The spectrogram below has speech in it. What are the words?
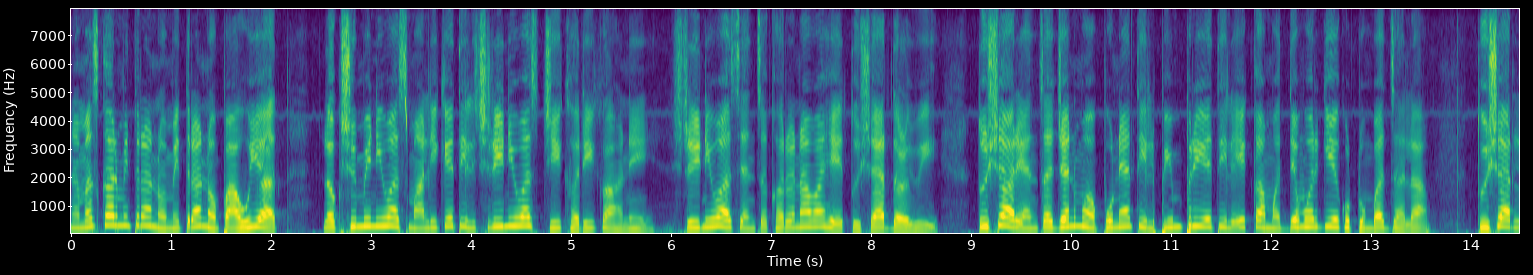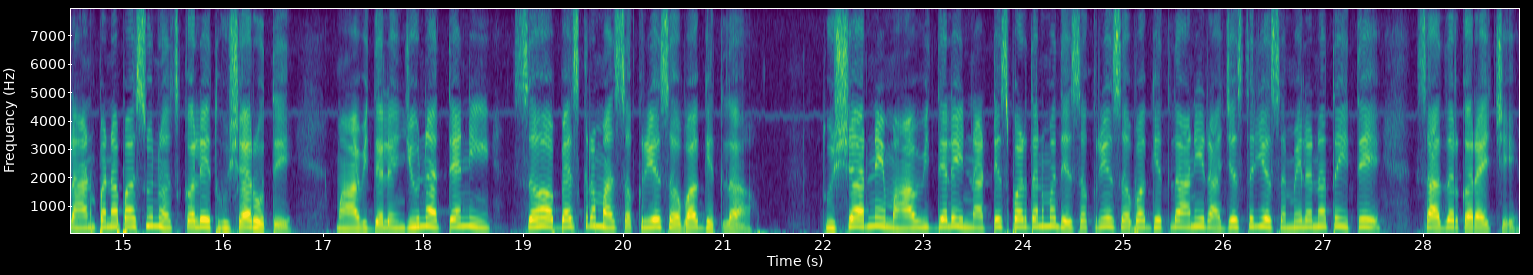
नमस्कार मित्रांनो मित्रांनो पाहूयात. लक्ष्मी निवास मालिकेतील श्रीनिवासची खरी कहाणी. श्रीनिवास यांचं खरं नाव आहे तुषार दळवी. तुषार यांचा जन्म पुण्यातील पिंपरी येथील एका मध्यमवर्गीय कुटुंबात झाला. तुषार लहानपणापासूनच कलेत हुशार होते. महाविद्यालयीन जीवनात त्यांनी सह अभ्यासक्रमात सक्रिय सहभाग घेतला. तुषारने महाविद्यालयीन नाट्यस्पर्धांमध्ये सक्रिय सहभाग घेतला आणि राज्यस्तरीय संमेलनातही ते सादर करायचे.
